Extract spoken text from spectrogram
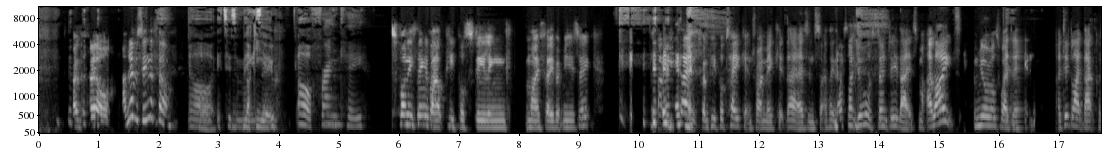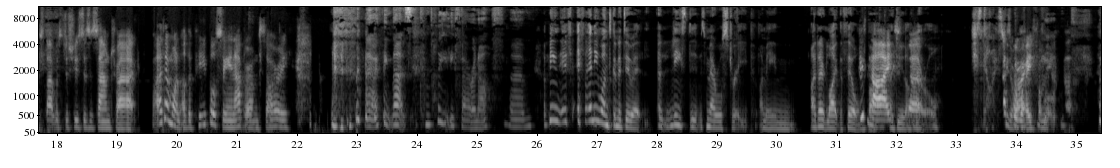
Oh, the film. I've never seen the film. Oh, Oh, it is amazing. lucky you. Oh, Frankie. It's funny thing about people stealing my favorite music. Does that make sense when people take it and try and make it theirs? And so I think that's not yours. Don't do that. It's my, I liked Muriel's wedding. I did like that because that was just used as a soundtrack. But I don't want other people singing ABBA. I'm sorry. No, I think that's completely fair enough. Um, I mean, if, if anyone's going to do it, at least it was Meryl Streep. I mean, I don't like the film, but I do love Meryl. She's nice. She's all away right. from What-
